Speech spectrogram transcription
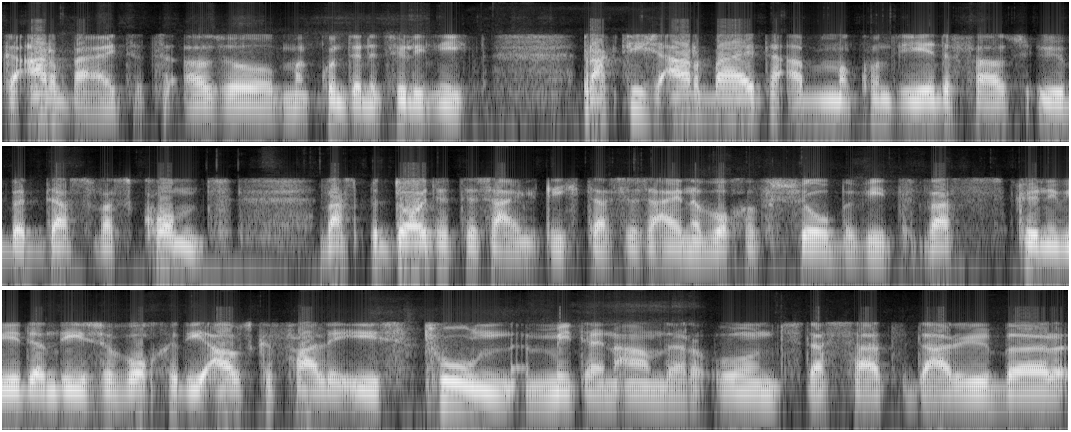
gearbeitet. Also man konnte natürlich nicht praktisch arbeiten, aber man konnte jedenfalls über das, was kommt, was bedeutet es eigentlich, dass es eine Woche verschoben wird, was können wir dann diese Woche, die ausgefallen ist, tun miteinander und das hat darüber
